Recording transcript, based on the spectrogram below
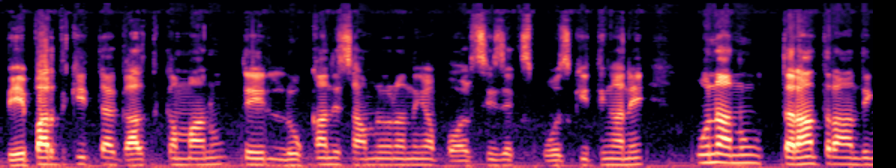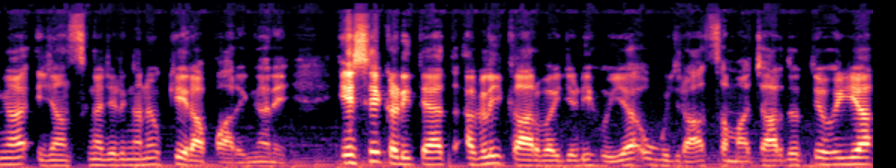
ਬੇਪਰਦ ਕੀਤਾ ਗਲਤ ਕੰਮਾਂ ਨੂੰ ਤੇ ਲੋਕਾਂ ਦੇ ਸਾਹਮਣੇ ਉਹਨਾਂ ਦੀਆਂ ਪਾਲਿਸੀਜ਼ ਐਕਸਪੋਜ਼ ਕੀਤੀਆਂ ਨੇ। ਉਹਨਾਂ ਨੂੰ ਤਰ੍ਹਾਂ ਤਰ੍ਹਾਂ ਦੀਆਂ ਏਜੰਸੀਆਂ ਜਿਹੜੀਆਂ ਨੇ ਉਹ ਘੇਰਾ ਪਾ ਰਹੀਆਂ ਨੇ। ਇਸੇ ਕੜੀ ਤਹਿਤ ਅਗਲੀ ਕਾਰਵਾਈ ਜਿਹੜੀ ਹੋਈ ਆ, ਉਹ ਗੁਜਰਾਤ ਸਮਾਚਾਰ ਦੇ ਉੱਤੇ ਹੋਈ ਆ।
